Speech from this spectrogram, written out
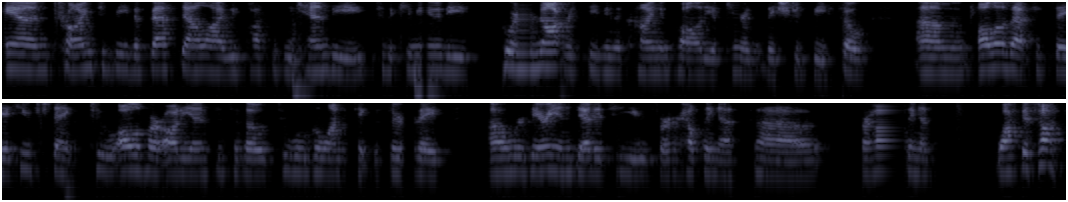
and trying to be the best ally we possibly can be to the communities who are not receiving the kind and quality of care that they should be. So um, all of that to say a huge thanks to all of our audience and to those who will go on to take the survey. Uh, we're very indebted to you for helping us uh, for helping us walk the talk.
